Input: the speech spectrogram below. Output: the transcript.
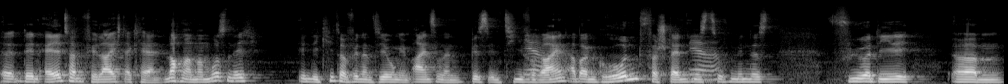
äh, den Eltern vielleicht erklären. Nochmal, man muss nicht in die Kita-Finanzierung im Einzelnen bis in Tiefe ja. rein, aber ein Grundverständnis zumindest für die ähm,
